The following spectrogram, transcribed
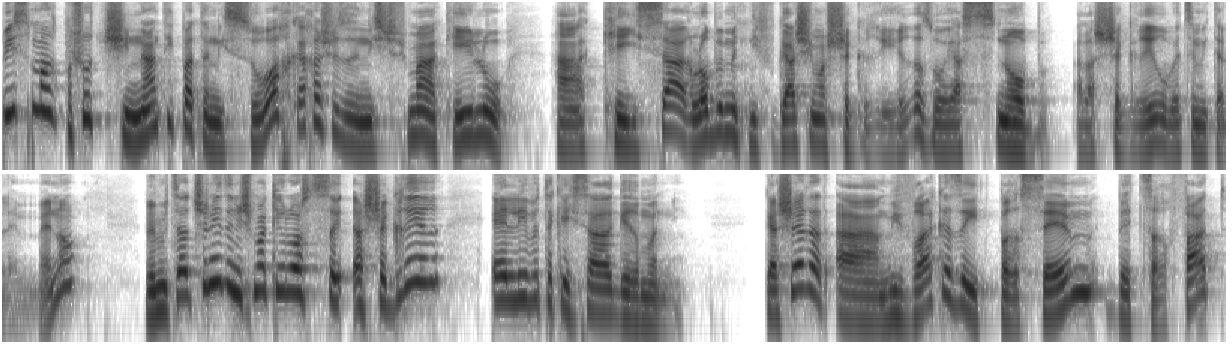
ביסמרק פשוט שינה טיפה את הניסוח, ככה שזה נשמע כאילו הקיסר לא באמת נפגש עם השגריר, אז הוא היה סנוב על השגריר, הוא בעצם התעלם ממנו, ומצד שני זה נשמע כאילו השגריר העליב את הקיסר הגרמני. כאשר המברק הזה התפרסם בצרפת,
